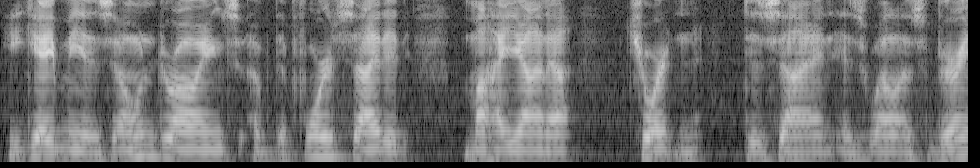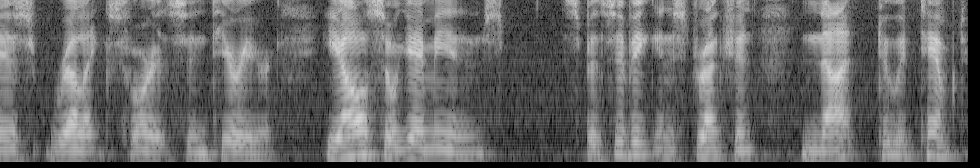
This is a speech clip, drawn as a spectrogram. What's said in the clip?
He gave me his own drawings of the four sided Mahayana Chorten design as well as various relics for its interior. He also gave me specific instruction not to attempt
